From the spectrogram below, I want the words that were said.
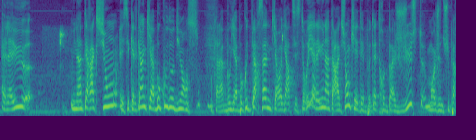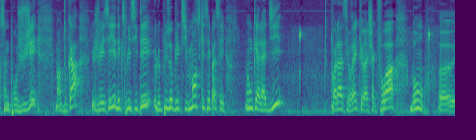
elle a eu euh, une interaction, et c'est quelqu'un qui a beaucoup d'audience. Il y a beaucoup de personnes qui regardent ses stories. Elle a eu une interaction qui était peut-être pas juste. Moi, je ne suis personne pour juger. Mais en tout cas, je vais essayer d'expliciter le plus objectivement ce qui s'est passé. Donc elle a dit voilà, c'est vrai qu'à chaque fois, bon, euh,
